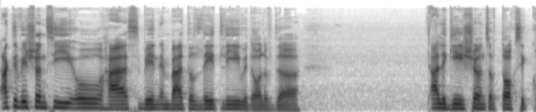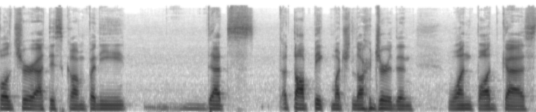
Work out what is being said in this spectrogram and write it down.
Activision CEO has been embattled lately with all of the allegations of toxic culture at this company. That's a topic much larger than one podcast,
